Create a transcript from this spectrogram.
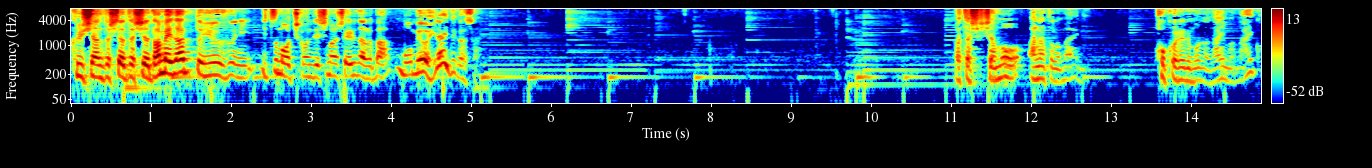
クリスチャンとして私はダメだというふうにいつも落ち込んでしまう人がいるならばもう目を開いてください。私たちはもうあなたの前に誇れるものないもないこ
